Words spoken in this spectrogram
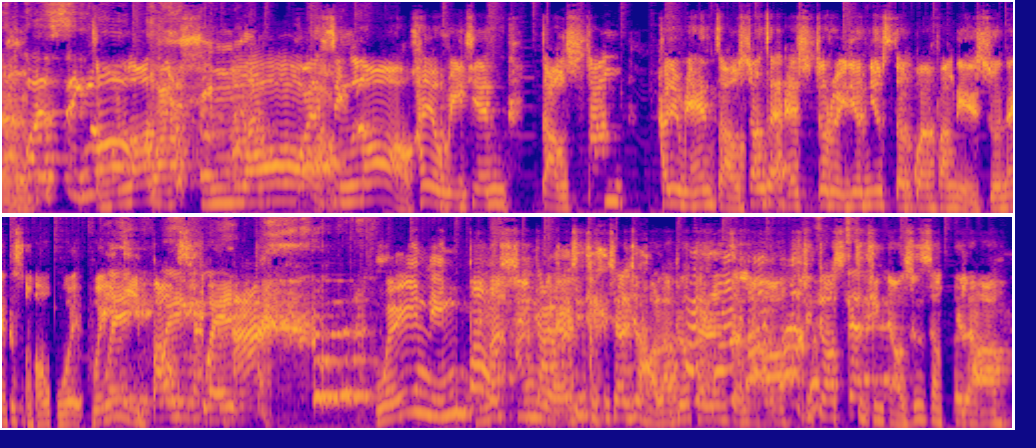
关心怎关心咯，关心咯，还有每天早上。还有每天早上在 Astro Radio News 的官方脸书那个什么维维你报维维宁报新闻，去听一下就好了，不用太认真了啊！就叫是听鸟是生非了啊！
